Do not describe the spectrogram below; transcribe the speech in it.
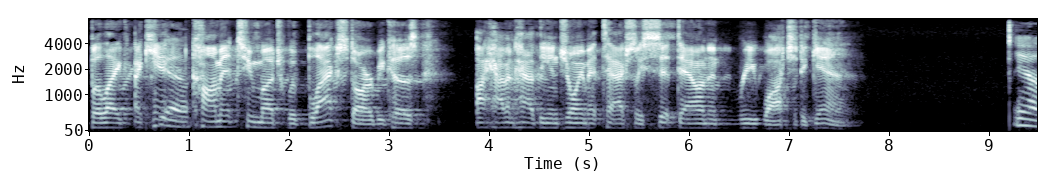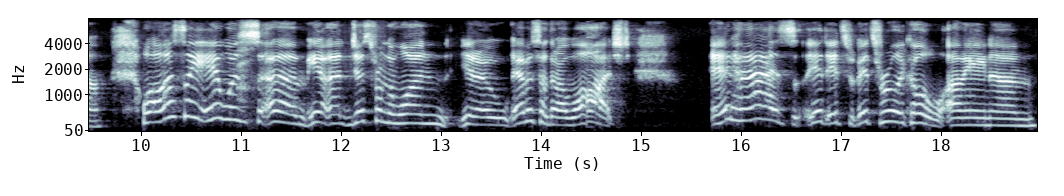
But like I can't Yeah. comment too much with Black Star because I haven't had the enjoyment to actually sit down and rewatch it again. Yeah. Well, honestly, it was, um, you know, just from the one, you know, episode that I watched, it has, it, it's, it's really cool. I mean, um,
